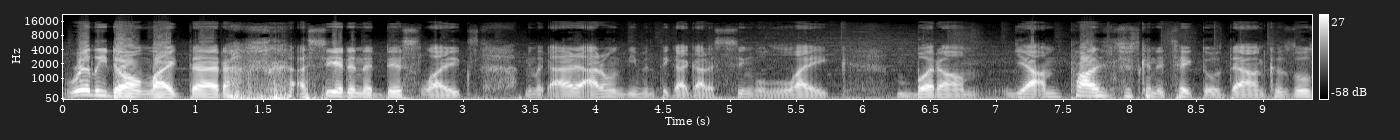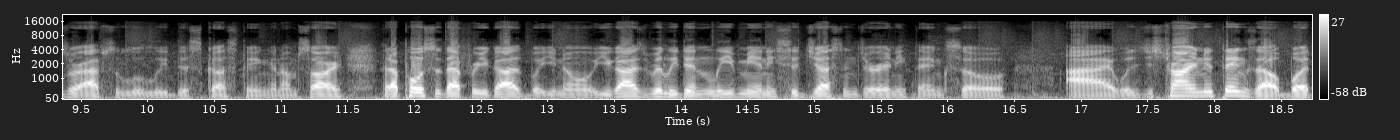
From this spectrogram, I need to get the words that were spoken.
really don't like that. I see it in the dislikes. I mean, like, I, I don't even think I got a single like. But, um, yeah, I'm probably just going to take those down because those were absolutely disgusting. And I'm sorry that I posted that for you guys. But, you know, you guys really didn't leave me any suggestions or anything. So, I was just trying new things out. But,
